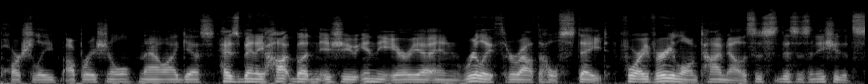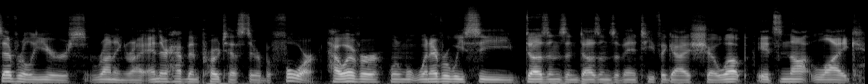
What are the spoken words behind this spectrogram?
partially operational now, I guess, has been a hot button issue in the area and really throughout the whole state for a very long time now. This is this is an issue that's several years running, right? And there have been protests there before. However, when whenever we see dozens and dozens of Antifa guys show up, it's not like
